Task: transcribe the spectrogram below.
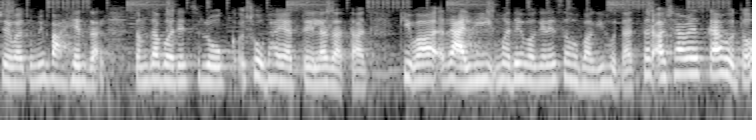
जेव्हा तुम्ही बाहेर जाल समजा बरेच लोक शोभायात्रेला जातात किंवा रॅलीमध्ये वगैरे सहभागी होतात. तर अशा वेळेस काय होतं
